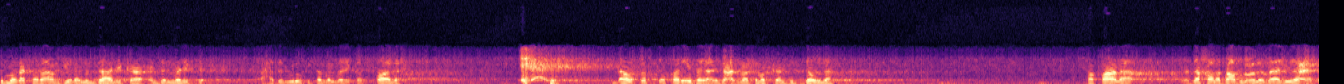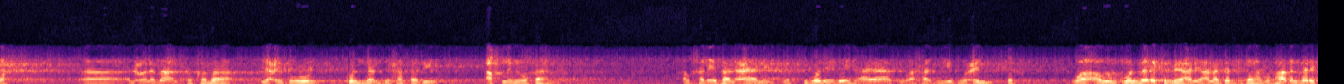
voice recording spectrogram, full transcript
ثم ذكر أمثلة من ذلك عند الملك أحد الملوك يسمى الملك الصالح. له قصة طريفة يعني بعد ما تمكن في الدولة. فقال دخل بعض العلماء ليعظه. العلماء الحكماء يعظون كلا بحسب عقله وفهمه. الخليفة العالم يكتبون إليه آيات وأحاديث وعلم والملك اللي يعني على قد فهمه. هذا الملك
